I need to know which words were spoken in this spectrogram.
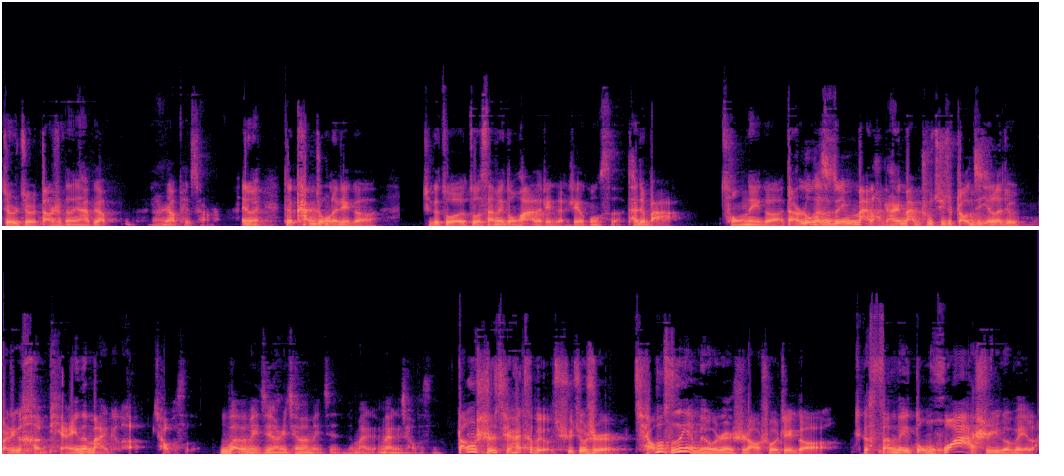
就是就是当时可能还比较当时叫 Pixar 嘛。Anyway，他看中了这个这个做做三维动画的这个这个公司，他就把从那个当然 Lucas 最近卖了很长时间卖不出去，就着急了，就把这个很便宜的卖给了乔布斯。五百万美金还是一千万美金，就卖给卖给乔布斯。当时其实还特别有趣，就是乔布斯也没有认识到说这个这个三维动画是一个未来。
